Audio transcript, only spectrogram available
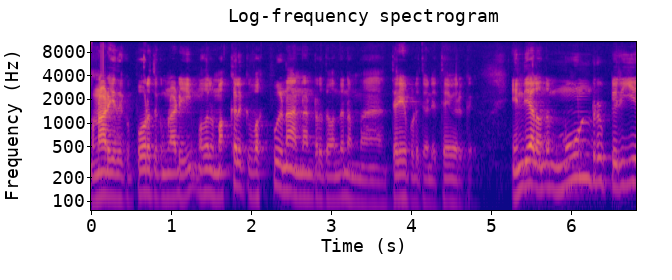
முன்னாடி இதுக்கு போகிறதுக்கு முன்னாடி முதல் மக்களுக்கு வக்ஃபுனா என்னன்றதை வந்து நம்ம தெரியப்படுத்த வேண்டிய தேவை இருக்குது இந்தியாவில் வந்து மூன்று பெரிய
